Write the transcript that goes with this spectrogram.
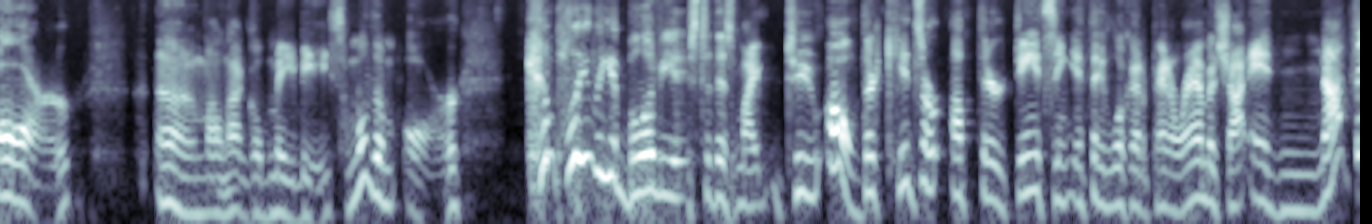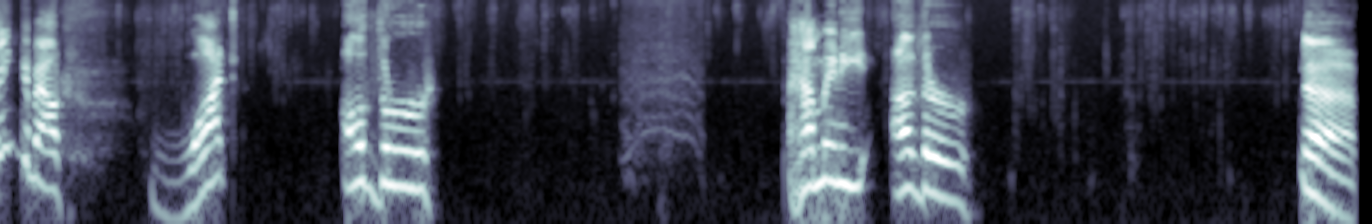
are um, i'll not go maybe some of them are completely oblivious to this might to oh their kids are up there dancing if they look at a panorama shot and not think about what other how many other uh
